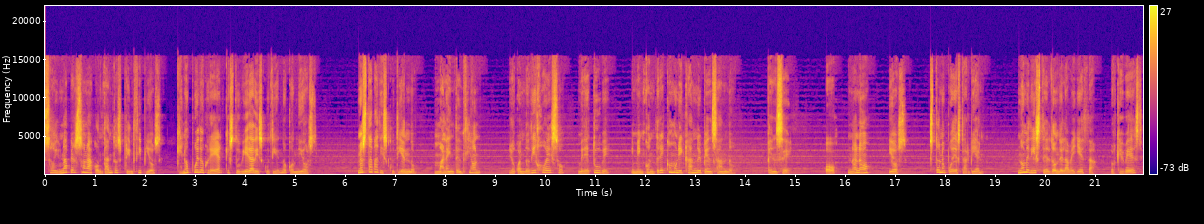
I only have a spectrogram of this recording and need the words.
soy una persona con tantos principios que no puedo creer que estuviera discutiendo con Dios. No estaba discutiendo, mala intención, pero cuando dijo eso me detuve y me encontré comunicando y pensando. Pensé, oh, no, no, Dios, esto no puede estar bien. No me diste el don de la belleza, porque ves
